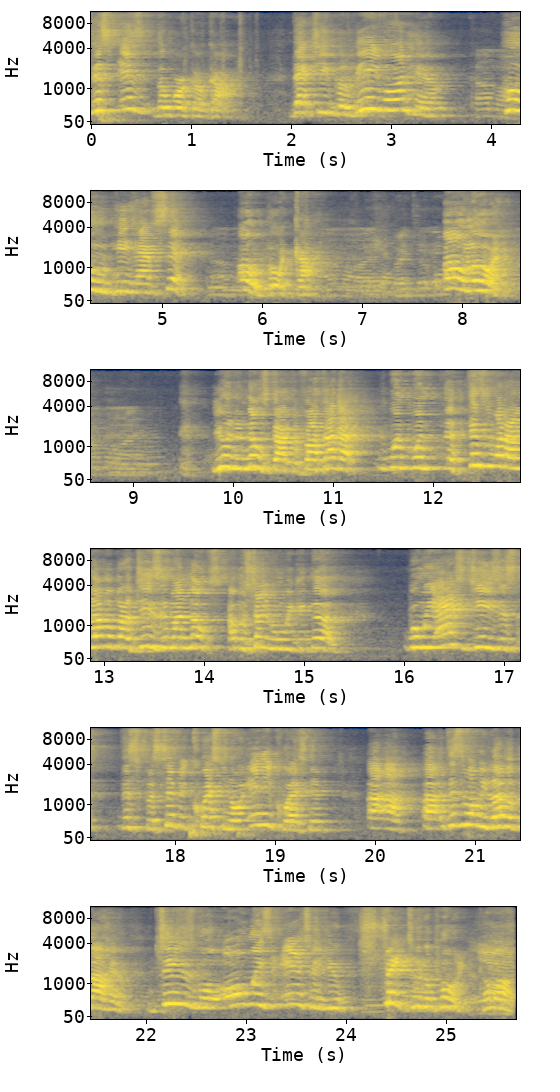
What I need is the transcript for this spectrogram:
This is the work of God, that ye believe on him on. whom he hath sent. Oh Lord God. Oh Lord. You in the notes, Dr. Foster. I got when, when this is what I love about Jesus in my notes. I will show you when we get done. When we ask Jesus this specific question or any question, uh, uh, uh, this is what we love about him. Jesus will always answer you straight to the point. Come on.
